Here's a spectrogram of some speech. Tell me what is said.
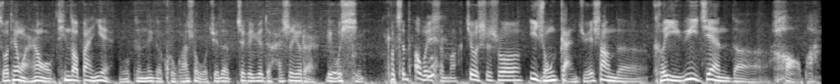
昨天晚上我听到半夜，我跟那个苦瓜说，我觉得这个乐队还是有点流行。不知道为什么，就是说一种感觉上的可以预见的好吧，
